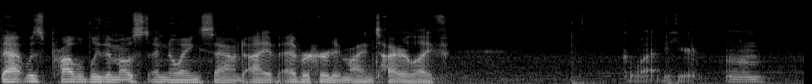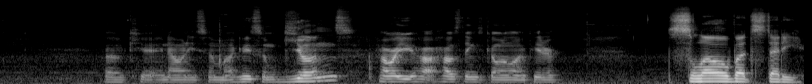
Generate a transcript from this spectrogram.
That was probably the most annoying sound I have ever heard in my entire life. Glad to hear it. Um. Okay, now I need some. I need some guns. How are you? How, how's things going along, Peter? Slow but steady.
